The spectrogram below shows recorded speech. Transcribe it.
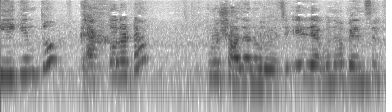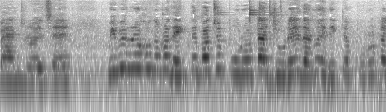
নিয়ে কিন্তু একতলাটা পুরো সাজানো রয়েছে। এই দেখো দেখো পেন্সিল প্যান্ট রয়েছে। বিভিন্ন রকম তোমরা দেখতে পাচ্ছ, পুরোটা জুড়ে, দেখো, এদিকটা পুরোটা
